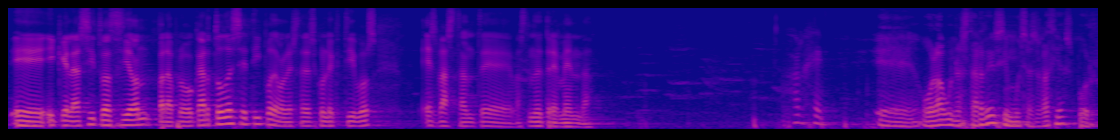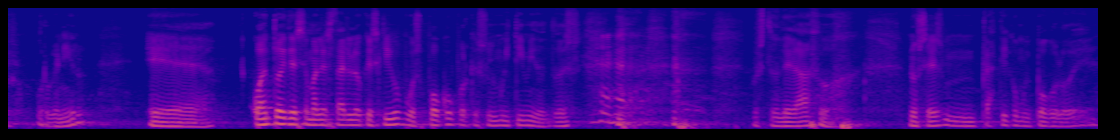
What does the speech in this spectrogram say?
eh, y que la situación para provocar todo ese tipo de malestares colectivos es bastante, bastante tremenda. Jorge. Eh, hola, buenas tardes y muchas gracias por, por venir. ¿Cuánto hay de ese malestar en lo que escribo? Pues poco, porque soy muy tímido, entonces, cuestión de edad o, no sé, es, mm, practico muy poco lo de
